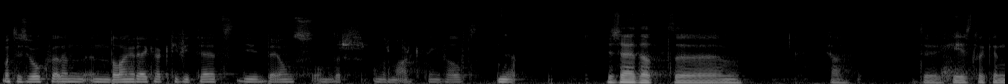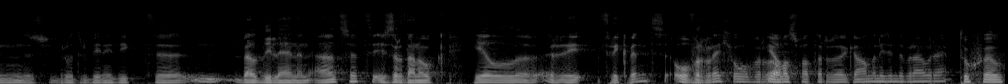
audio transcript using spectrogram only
maar het is ook wel een, een belangrijke activiteit die bij ons onder, onder marketing valt. Ja. Je zei dat uh, ja, de geestelijke, dus broeder Benedict, uh, wel die lijnen uitzet. Is er dan ook heel uh, frequent overleg over alles wat er uh, gaande is in de brouwerij? Toch wel.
